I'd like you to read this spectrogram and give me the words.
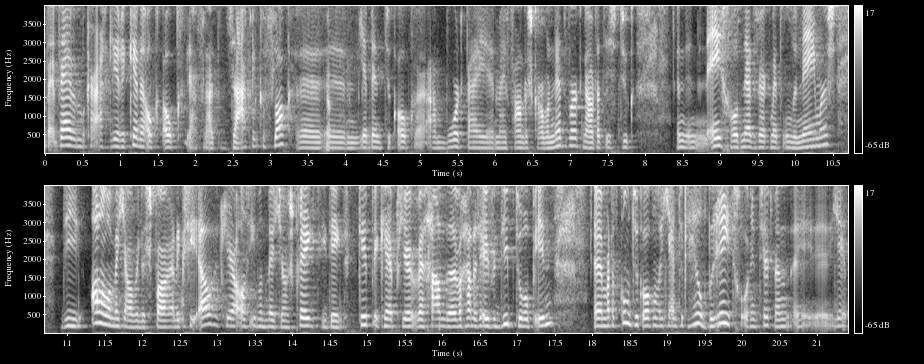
wij, wij hebben elkaar eigenlijk leren kennen ook, ook ja, vanuit het zakelijke vlak. Uh, ja. uh, jij bent natuurlijk ook aan boord bij mijn Founders Carbon Network. Nou, dat is natuurlijk een, een één groot netwerk met ondernemers die allemaal met jou willen sparren. En ik zie elke keer als iemand met jou spreekt, die denkt: Kip, ik heb je, we gaan, we gaan eens even diep erop in. Uh, maar dat komt natuurlijk ook omdat jij natuurlijk heel breed georiënteerd bent. Uh, je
